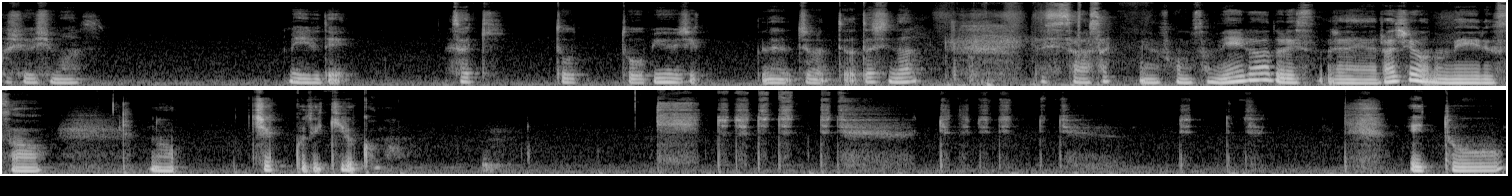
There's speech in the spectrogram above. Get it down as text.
募集します。メールで。さっきとトミュージックねちょっと待って私な私ささっきのこのさメールアドレスじゃないラジオのメールさのチェックできるかな？えっと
